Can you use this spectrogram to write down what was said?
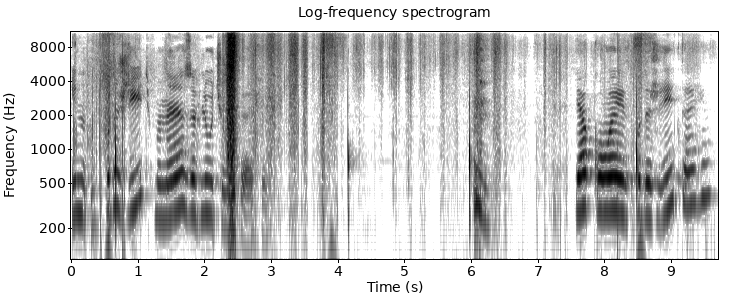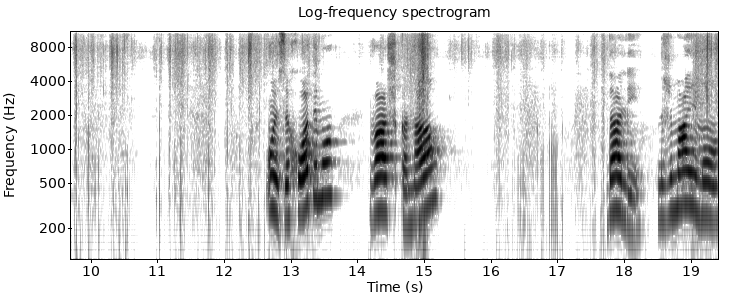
І подождіть, мене заглючило трохи. Я коли подождіть. Ось заходимо ваш канал. Далі нажимаємо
